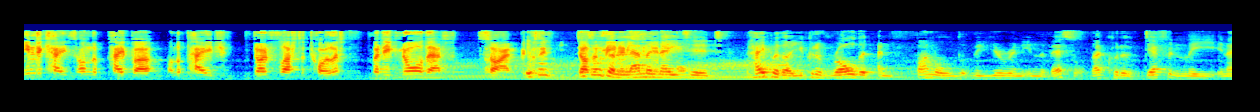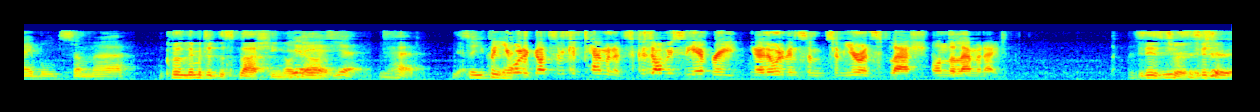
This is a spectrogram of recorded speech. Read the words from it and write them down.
indicates on the paper, on the page, don't flush the toilet, but ignore that sign If because it, it, it doesn't was mean a anything anymore. laminated paper, though, you could have rolled it and funneled the urine in the vessel. That could have definitely enabled some. Uh, Could have limited the splashing, no yeah, yeah, doubt. yeah, it had. Yeah. So you could. But could you would have got some contaminants because obviously every, you know, there would have been some, some urine splash on the laminate. It is true. This It is is true.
